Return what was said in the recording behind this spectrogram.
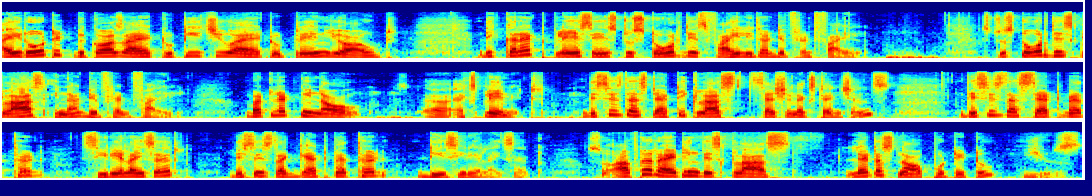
I wrote it because I had to teach you, I had to train you out. The correct place is to store this file in a different file. So to store this class in a different file. But let me now uh, explain it. This is the static class session extensions. This is the set method serializer. This is the get method deserializer. So after writing this class, let us now put it to use.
